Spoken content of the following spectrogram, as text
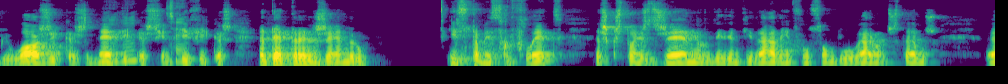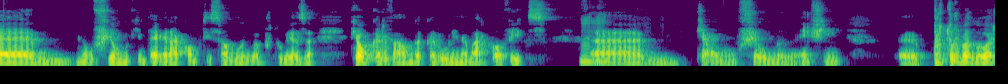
biológicas, genéticas, uhum, científicas, sim. até transgênero. Isso também se reflete as questões de género, de identidade, em função do lugar onde estamos, uh, num filme que integra a competição de língua portuguesa, que é O Carvão, da Carolina Markovics, uhum. uh, que é um filme, enfim, uh, perturbador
